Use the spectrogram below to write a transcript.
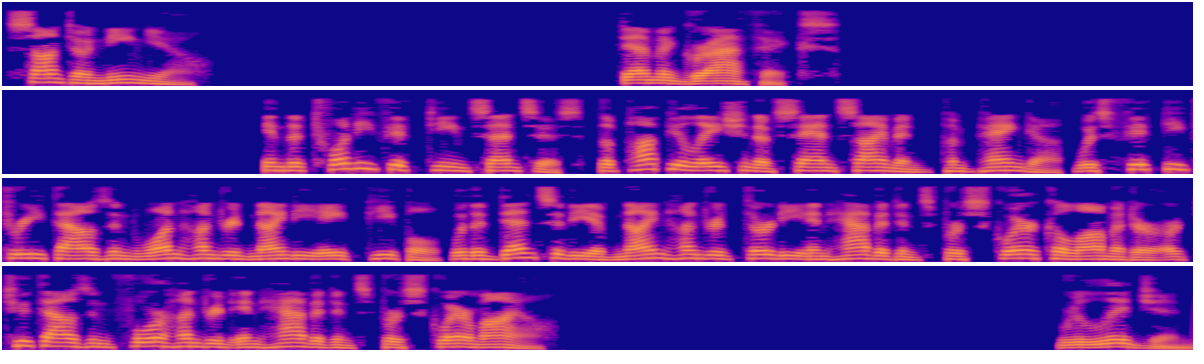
Santo Niño Demographics In the 2015 census, the population of San Simon, Pampanga, was 53,198 people, with a density of 930 inhabitants per square kilometer or 2,400 inhabitants per square mile. Religion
